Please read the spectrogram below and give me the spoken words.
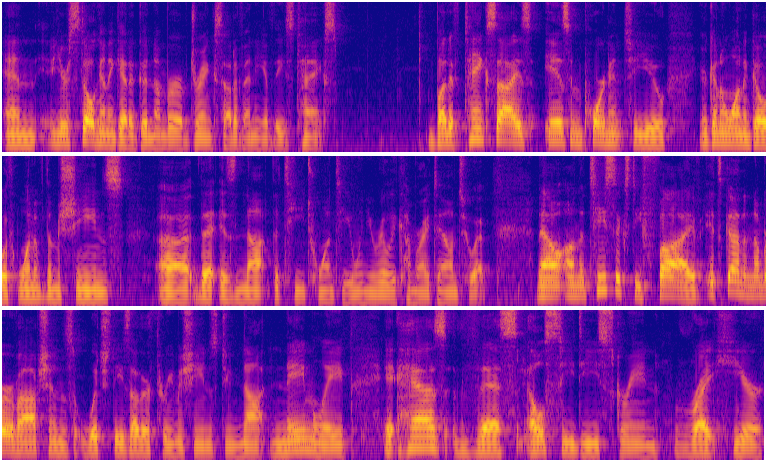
and you're still gonna get a good number of drinks out of any of these tanks. But if tank size is important to you, you're going to want to go with one of the machines uh, that is not the T20 when you really come right down to it. Now on the T65, it's got a number of options which these other three machines do not. Namely, it has this LCD screen right here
